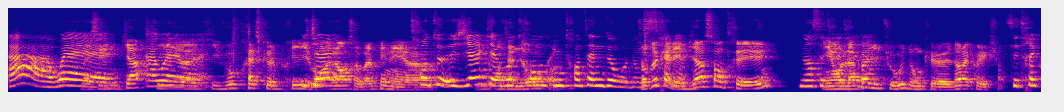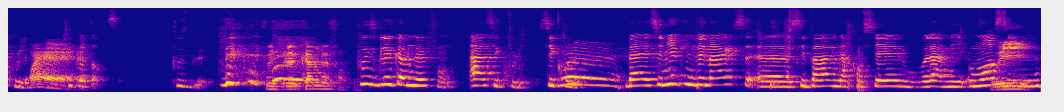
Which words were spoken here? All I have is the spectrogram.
Ah ouais Bah, C'est une carte Ah qui, ouais, ouais, euh, ouais. qui vaut presque le prix. Bon, ah non, ça vaut pas le prix, mais. euh, 30, je dirais une qu'elle vaut trentaine d'euros, 30 quoi. une trentaine d'euros. Surtout qu'elle est bien. centrée Non, c'est et très, on l'a très pas bien. du tout, donc euh, dans la collection. C'est très cool. Ouais. Je suis contente. Pouce bleu. Pouce bleu comme le fond. Pouce bleu comme le fond. Ah, c'est cool. C'est cool. Bah, c'est mieux qu'une VMAX, euh, c'est pas une arc-en-ciel ou voilà, mais au moins Oui. c'est une,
